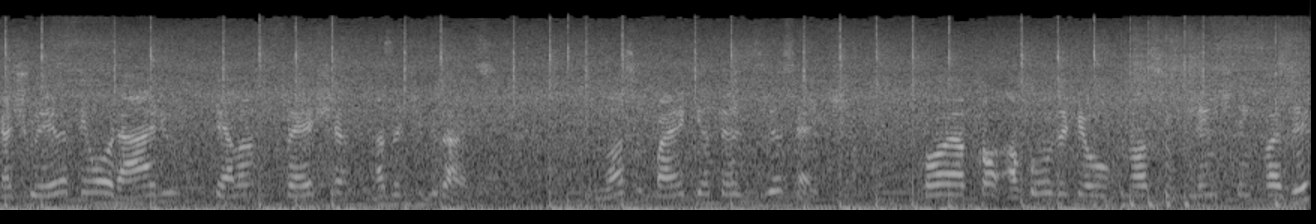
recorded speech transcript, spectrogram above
Cachoeira tem horário que ela fecha as atividades. O nosso parque é até as 17. Qual é a, a conta que o nosso cliente tem que fazer?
